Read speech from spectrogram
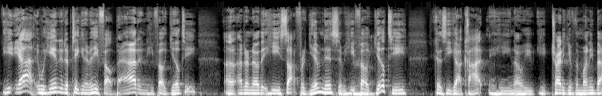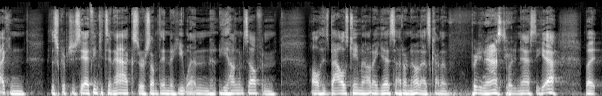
he, yeah, he ended up taking it. He felt bad and he felt guilty. Uh, I don't know that he sought forgiveness and he felt guilty because he got caught and he, you know, he, he tried to give the money back. And the scriptures say, I think it's in Acts or something that he went and he hung himself and all his bowels came out. I guess I don't know. That's kind of Pretty nasty. pretty nasty. Yeah, but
